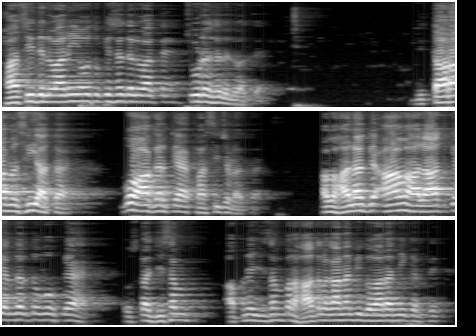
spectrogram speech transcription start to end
پھانسی دلوانی ہو تو کسے دلواتے ہیں؟ چوڑے سے دلواتے ہیں۔ جی تارا مسیح آتا ہے، وہ آ کر کیا ہے؟ پھانسی چڑھاتا ہے۔ اب حالانکہ عام حالات کے اندر تو وہ کیا ہے؟ اس کا جسم، اپنے جسم پر ہاتھ لگانا بھی گوارا نہیں کرتے۔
